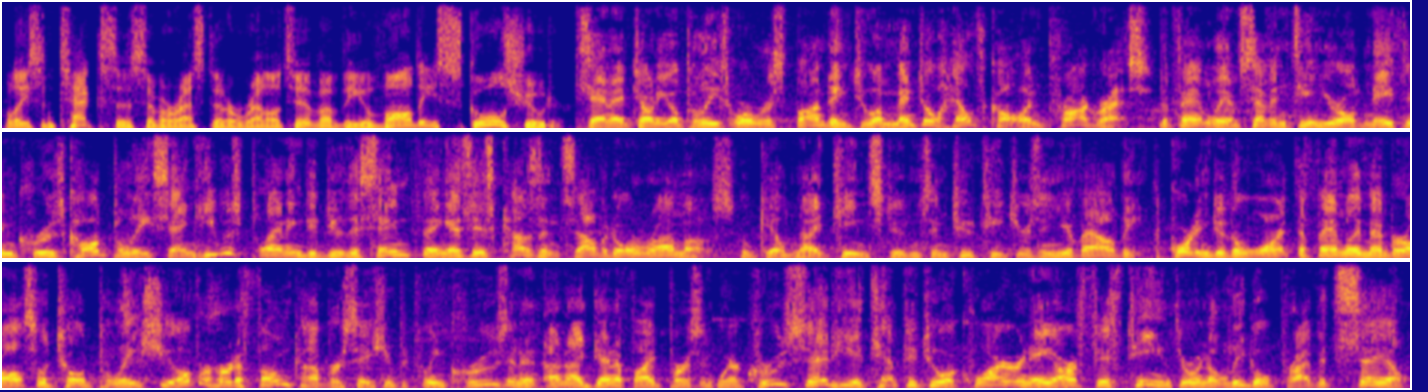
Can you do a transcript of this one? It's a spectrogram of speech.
Police in Texas have arrested a relative of the Uvalde school shooter. San Antonio police were responding to a mental health call in progress. The family of 17 year old Nathan Cruz called police saying he was planning to do the same thing as his cousin, Salvador Ramos, who killed 19 students and two teachers in Uvalde. According to the warrant, the family member also told police she overheard a phone conversation between Cruz and an unidentified person where Cruz said he attempted to acquire an AR 15 through an illegal private sale.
